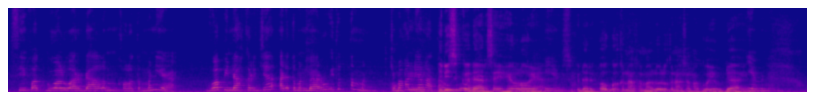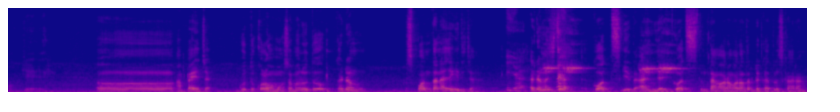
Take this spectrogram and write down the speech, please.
sifat gua luar dalam. Kalau temen ya gua pindah kerja ada teman baru itu temen. Cuma kan Oke. dia nggak tahu. Jadi sekedar say hello ya. Iya, benar. sekedar oh gue kenal sama lu, lu kenal sama gue ya udah gitu. Iya benar. Oke. Eh apa ya, Cak? Gue tuh kalau ngomong sama lu tuh kadang spontan aja gitu, Cak. Iya. Ada nggak sih, Cak, quotes gitu, anjay, quotes tentang orang-orang terdekat lu sekarang?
